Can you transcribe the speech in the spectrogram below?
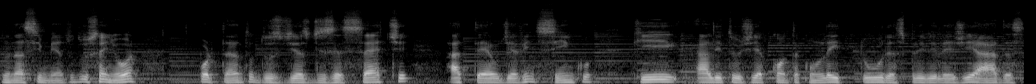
do nascimento do Senhor, portanto, dos dias 17 até o dia 25, que a liturgia conta com leituras privilegiadas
